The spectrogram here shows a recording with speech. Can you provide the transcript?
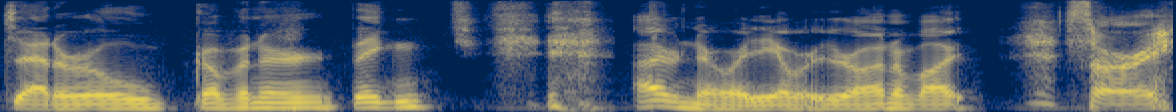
general governor thing. I have no idea what you're on about. Sorry.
